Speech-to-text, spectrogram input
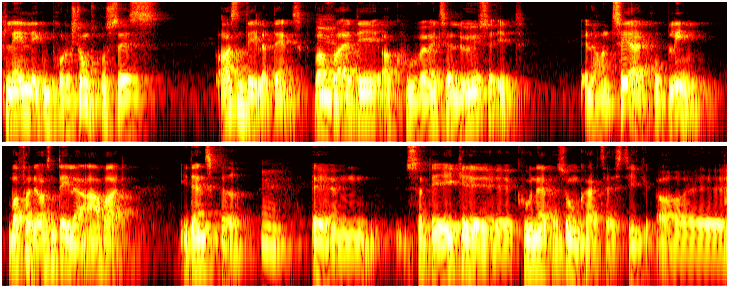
planlægge en produktionsproces også en del af dansk? Hvorfor er det at kunne være med til at løse et, eller håndtere et problem? Hvorfor er det også en del af arbejde i dansk faget? Mm. Øhm, så det ikke øh, kun er personkarakteristik og øh,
